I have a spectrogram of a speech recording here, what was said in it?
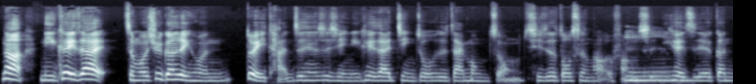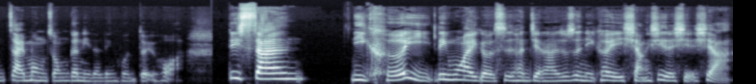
那你可以在怎么去跟灵魂对谈这件事情，你可以在静坐或者在梦中，其实都是很好的方式。你可以嗯直接跟在梦中跟你的灵魂对话。第三，你可以另外一个是很简单，就是你可以详细的写下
